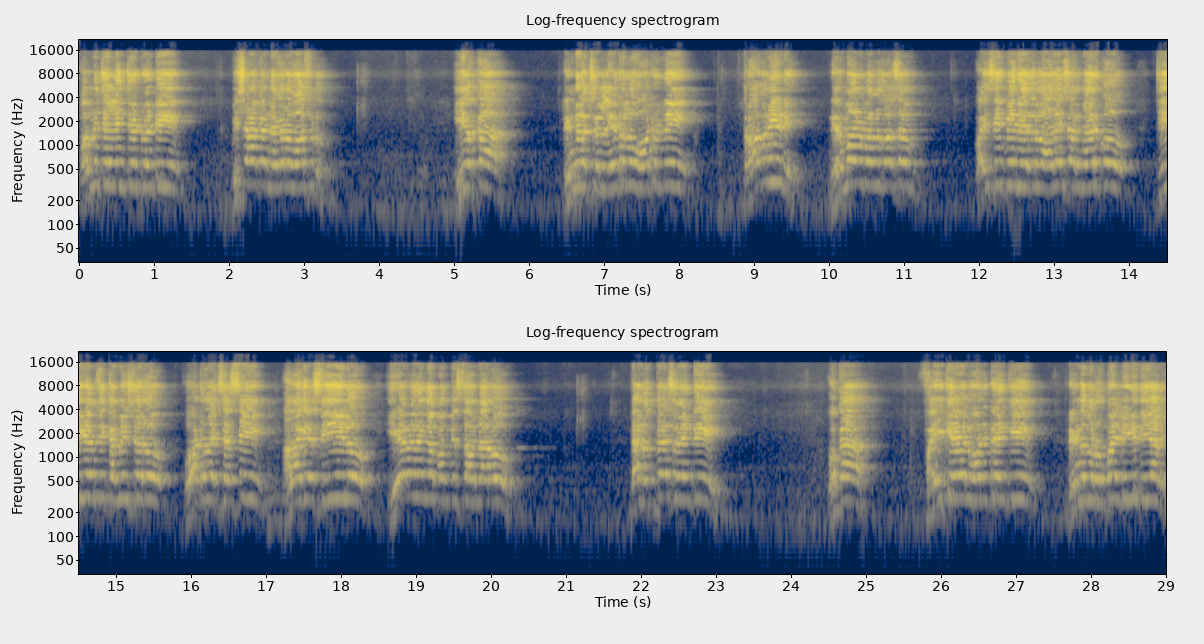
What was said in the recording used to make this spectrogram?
పన్ను చెల్లించినటువంటి విశాఖ నగర వాసులు ఈ యొక్క రెండు లక్షల లీటర్ల వాటర్ని త్రాగునీరుని నిర్మాణ పనుల కోసం వైసీపీ నేతలు ఆదేశాల మేరకు GVMC commissioner water works SC అలాగే సిఈలు ఏ విధంగా పంపిస్తా ఉన్నారు? దాని ఉద్దేశం ఏంటి? ఒక ఫైవ్ కేఎల్ వాటర్ రెండు వందల రూపాయలు డీడీ తీయాలి.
